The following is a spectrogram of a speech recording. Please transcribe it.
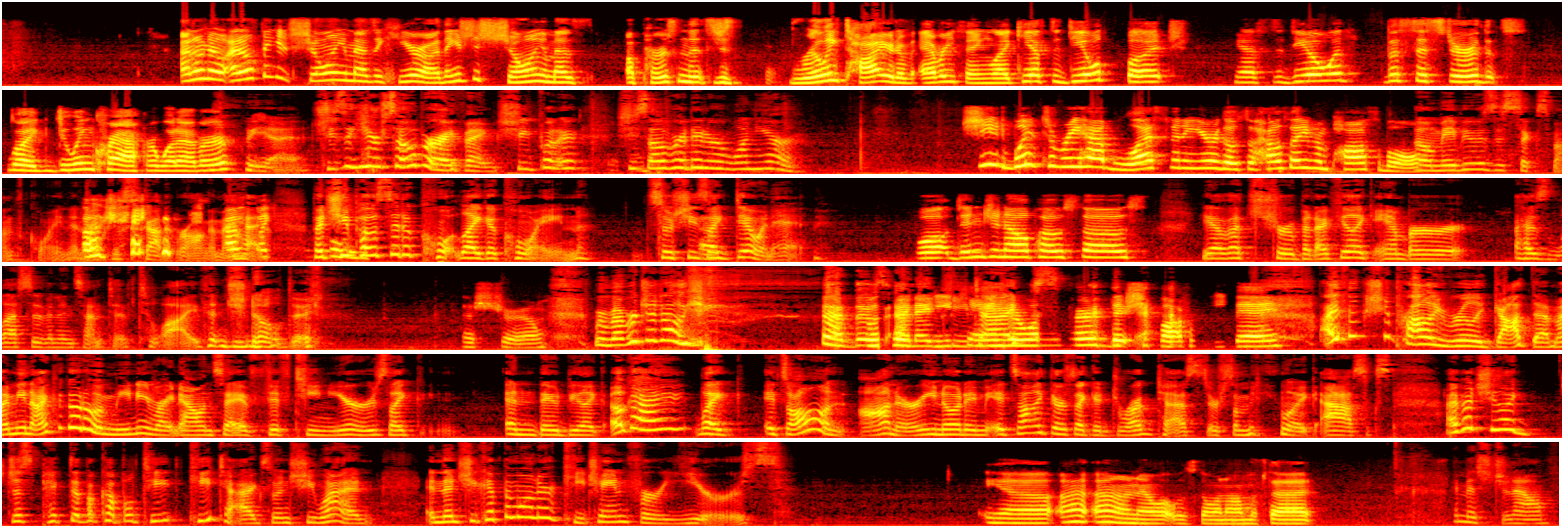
I don't know. I don't think it's showing him as a hero. I think it's just showing him as a person that's just really tired of everything. Like he has to deal with Butch, he has to deal with the sister that's like doing crack or whatever. Yeah, she's a year sober. I think she put her. She celebrated her one year. She went to rehab less than a year ago, so how's that even possible? Oh, maybe it was a six month coin, and okay. I just got it wrong in my head. Like, but she posted a co- like a coin, so she's like doing it. Well, didn't Jenelle post those? Yeah, that's true, but I feel like Amber has less of an incentive to lie than Jenelle did. That's true. Remember Jenelle had those key tags that she bought from eBay? I think she probably really got them. I mean, I could go to a meeting right now and say I have 15 years, like, and they would be like, okay, like it's all an honor. You know what I mean? It's not like there's like a drug test or somebody like asks. I bet she like just picked up a couple t- key tags when she went, and then she kept them on her keychain for years. Yeah, I, I don't know what was going on with that. I miss Jenelle.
